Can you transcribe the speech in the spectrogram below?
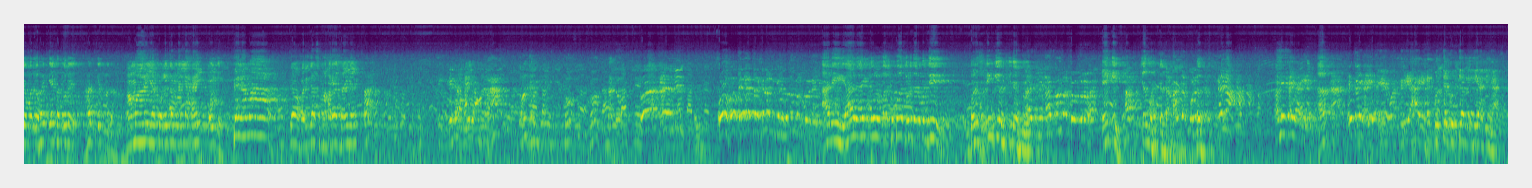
કોલેજ મળ્યો હોય એક હતો રે હાથ કેટલો દા આમાં યા કોલેજ મળ્યા હોય એક પેલામાં તે હરિદાસ મહારાજ થાય ને હા એડા ભાઈ હા ઓ અરે યાર આઈ તો બાપુબા જોડદાર બંધી बड़ा स्टिंग की होती नहीं एक ही चल वहाँ चल अरे कहीं है कहीं है कुत्ते कुत्ते मिली आती है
